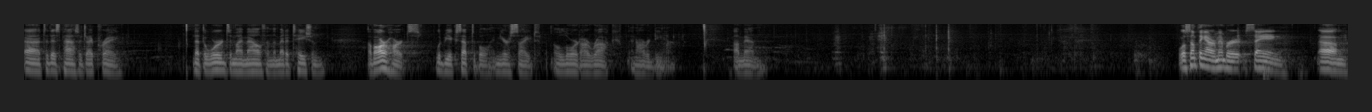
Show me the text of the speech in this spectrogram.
uh, to this passage, I pray that the words of my mouth and the meditation of our hearts would be acceptable in your sight, O Lord, our rock and our Redeemer. Amen. Well, something I remember saying um,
